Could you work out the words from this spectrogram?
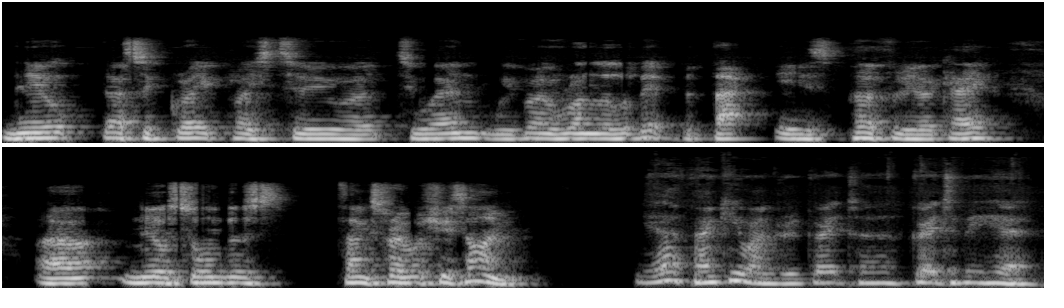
Neil, that's a great place to uh, to end. We've overrun a little bit, but that is perfectly okay. Uh, Neil Saunders, thanks very much for your time. Yeah, thank you, Andrew. Great to great to be here.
